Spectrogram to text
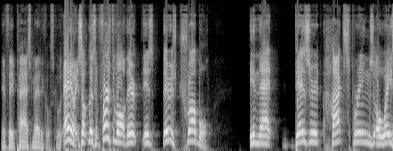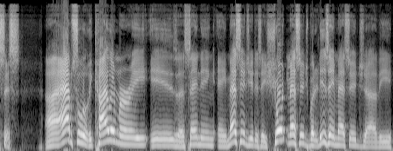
if they pass medical school. Anyway, so listen, first of all, there is there is trouble in that desert hot springs oasis. Uh, absolutely. Kyler Murray is uh, sending a message. It is a short message, but it is a message. Uh, the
